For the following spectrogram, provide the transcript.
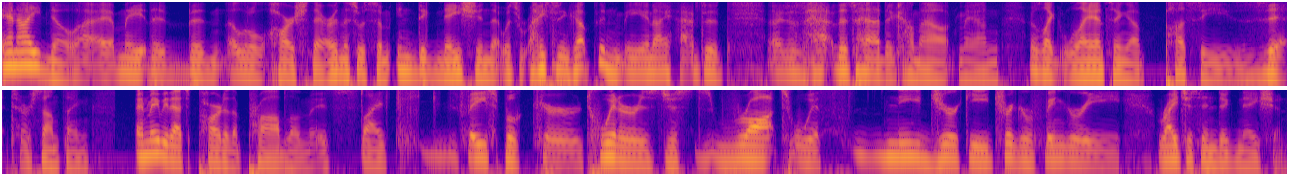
And I know I may have been a little harsh there, and this was some indignation that was rising up in me, and I had to, I just had, this had to come out, man. It was like lancing a pussy zit or something. And maybe that's part of the problem. It's like Facebook or Twitter is just wrought with knee jerky, trigger fingery, righteous indignation.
